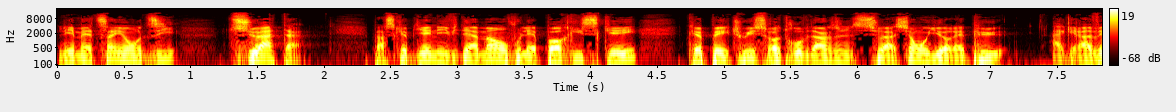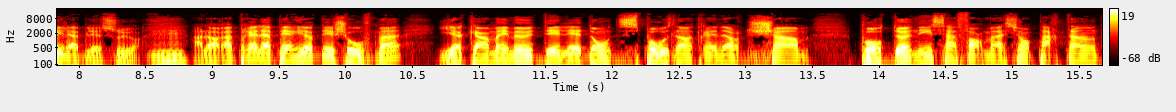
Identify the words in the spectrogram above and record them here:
Les médecins ont dit, tu attends parce que bien évidemment, on voulait pas risquer que Petrie se retrouve dans une situation où il aurait pu aggraver la blessure. Mhm. Alors après la période d'échauffement, il y a quand même un délai dont dispose l'entraîneur du charme pour donner sa formation partante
